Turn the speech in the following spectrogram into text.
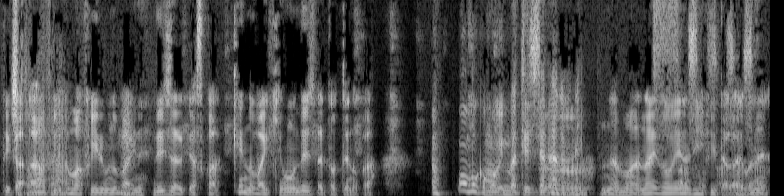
てか、またあフィまあ、フィルムの場合ね。デジタル、いや、そっか、剣の場合基本デジタルで撮ってんのか。うんもう僕も今デジタルだからね。うん。なまあ、内蔵 ND フィルターがあればね。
